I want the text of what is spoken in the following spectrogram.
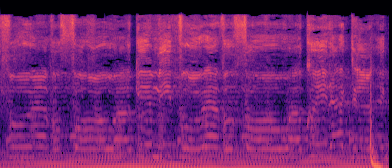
forever for a while, quit acting like a baby. Or at least less like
